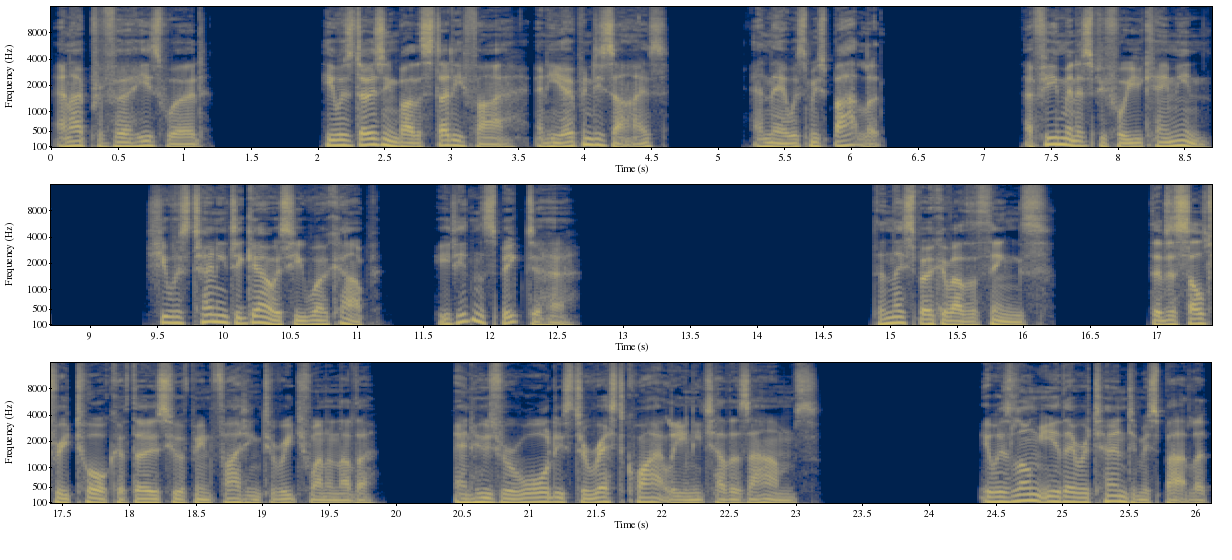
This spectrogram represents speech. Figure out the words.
and I prefer his word. He was dozing by the study fire, and he opened his eyes, and there was Miss Bartlett. A few minutes before you came in. She was turning to go as he woke up. He didn't speak to her. Then they spoke of other things. The desultory talk of those who have been fighting to reach one another, and whose reward is to rest quietly in each other's arms. It was long ere they returned to Miss Bartlett,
